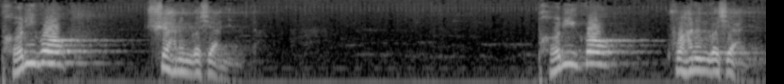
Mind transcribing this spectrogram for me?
버리고 취하는 것이 아닙니다. 버리고 구하는 것이 아니에요.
